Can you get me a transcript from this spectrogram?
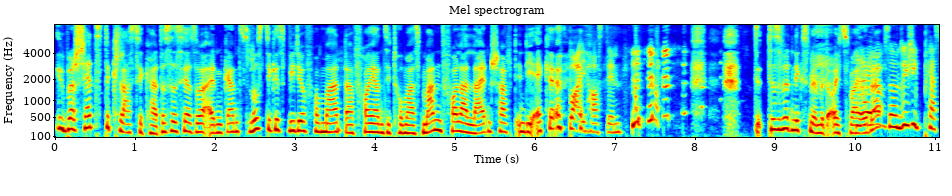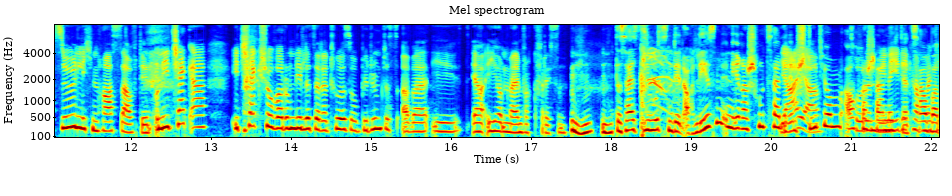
überschätzte Klassiker, das ist ja so ein ganz lustiges Videoformat. Da feuern sie Thomas Mann voller Leidenschaft in die Ecke. Ich hasse den. Das wird nichts mehr mit euch zwei, Ich oder? habe so einen richtig persönlichen Hass auf den. Und ich check auch, ich check schon, warum die Literatur so berühmt ist, aber ich, ja, ich habe ihn einfach gefressen. Mhm. Das heißt, Sie mussten den auch lesen in Ihrer Schulzeit, in Ihrem Studium auch Tod in wahrscheinlich. Der Zauberberg,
